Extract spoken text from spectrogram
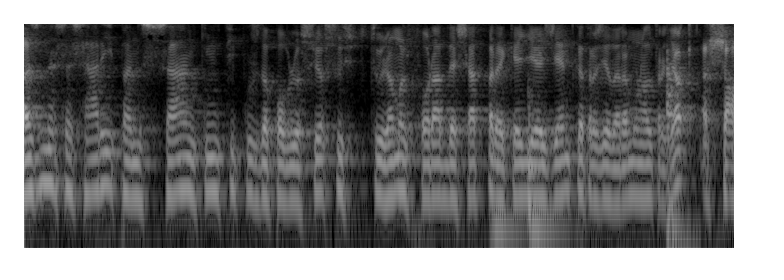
és necessari pensar en quin tipus de població substituirem el forat deixat per aquella gent que traslladarem a un altre lloc. Això,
